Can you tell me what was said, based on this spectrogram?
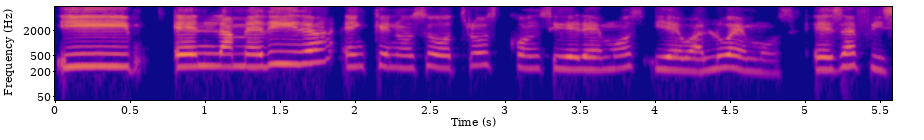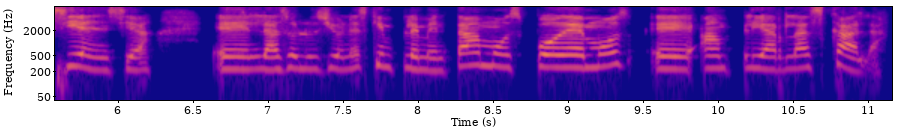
Y en la medida en que nosotros consideremos y evaluemos esa eficiencia en las soluciones que implementamos, podemos eh, ampliar la escala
